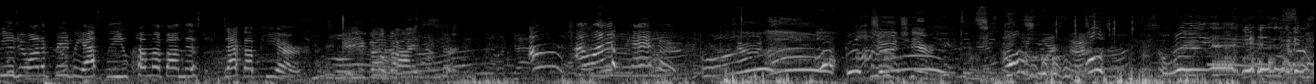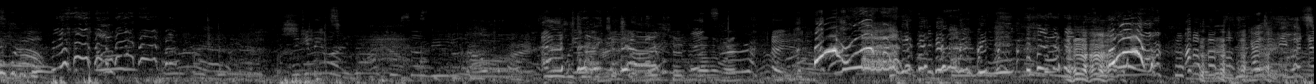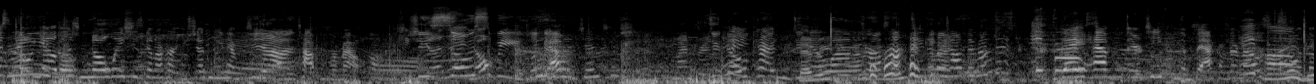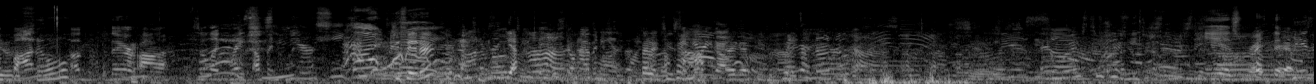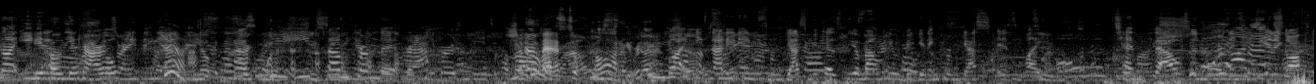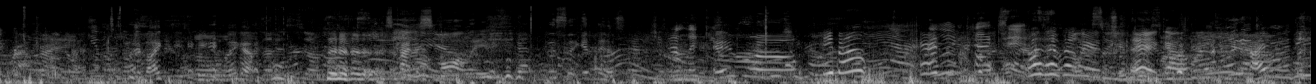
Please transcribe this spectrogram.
of you do want to feed me, Ashley, you come up on this deck up here. Here you go, guys. Oh, I want to pet her. Jude, here. Here's another one. way she's gonna hurt you. She doesn't even have teeth on the top of her mouth. She's so sweet. Look at her. Do no cat and do Henry, no you um, want girls have teeth in their mouth? They're not there. They have their teeth in the back of their mouth, so the bottom of their, uh, so like right up in here. You fit her? Their bottom row yeah. teeth, they just don't have any in them. Better choose Okay, here you go. I did not know that. He is right there. He's not He eating doesn't eat focus. carrots or anything yet. Nope. He eats some from the, the keepers and he eats a couple know of that. But he's not eating from guests because the amount he would be getting from guests is like 10,000 more than he's getting off the ground. I like these people. They got It's kind of small, eh? Get this. April. Hey, Bo. Oh, that felt weird. There you go. Hi, Ruby. Hi, Karen.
